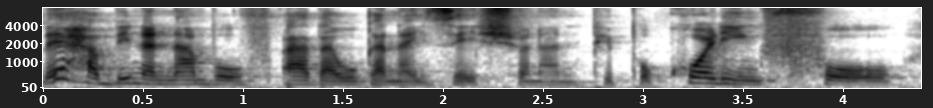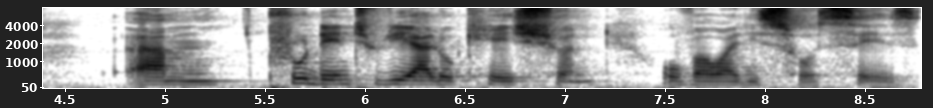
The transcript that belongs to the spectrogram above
there have been a number of other organizations and people calling for um, prudent reallocation of our resources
